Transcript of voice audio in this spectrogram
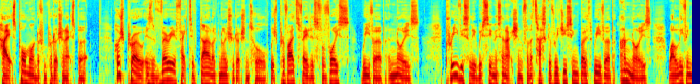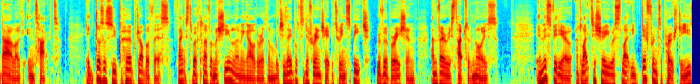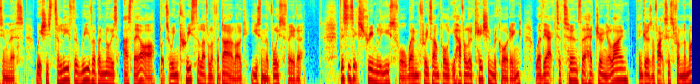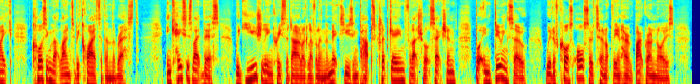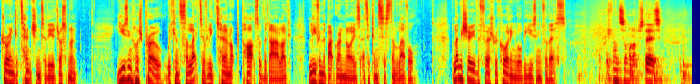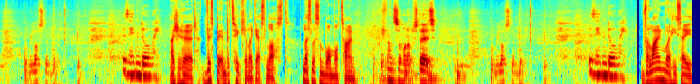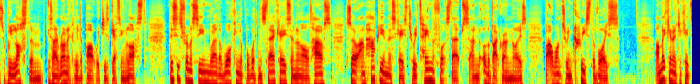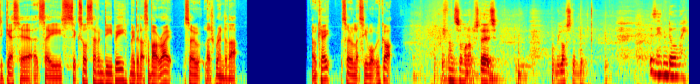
Hi, it's Paul Maunder from Production Expert. Hush Pro is a very effective dialogue noise reduction tool which provides faders for voice, reverb, and noise. Previously, we've seen this in action for the task of reducing both reverb and noise while leaving dialogue intact. It does a superb job of this thanks to a clever machine learning algorithm which is able to differentiate between speech, reverberation, and various types of noise. In this video, I'd like to show you a slightly different approach to using this, which is to leave the reverb and noise as they are, but to increase the level of the dialogue using the voice fader. This is extremely useful when, for example, you have a location recording where the actor turns their head during a line and goes off axis from the mic, causing that line to be quieter than the rest. In cases like this, we'd usually increase the dialogue level in the mix using perhaps clip gain for that short section, but in doing so, we'd of course also turn up the inherent background noise, drawing attention to the adjustment. Using Hush Pro, we can selectively turn up parts of the dialogue, leaving the background noise at a consistent level. Let me show you the first recording we'll be using for this. We found someone upstairs. We lost him. There's a hidden doorway. As you heard, this bit in particular gets lost. Let's listen one more time. We found someone upstairs. We lost him. There's a hidden doorway. The line where he says, We lost them, is ironically the part which is getting lost. This is from a scene where they're walking up a wooden staircase in an old house, so I'm happy in this case to retain the footsteps and other background noise, but I want to increase the voice. I'll make an educated guess here at say 6 or 7 dB, maybe that's about right. So let's render that. Okay, so let's see what we've got. We found someone upstairs. We lost him. There's a hidden doorway.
